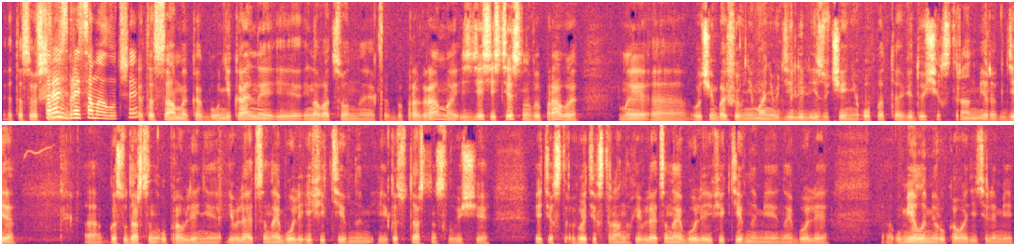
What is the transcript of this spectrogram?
Это совершенно... Старались брать самое лучшее. Это самые как бы уникальные и инновационные как бы программы. И здесь, естественно, вы правы. Мы э, очень большое внимание уделили изучению опыта ведущих стран мира, где э, государственное управление является наиболее эффективным, и государственные служащие этих, в этих странах являются наиболее эффективными, наиболее э, умелыми руководителями.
